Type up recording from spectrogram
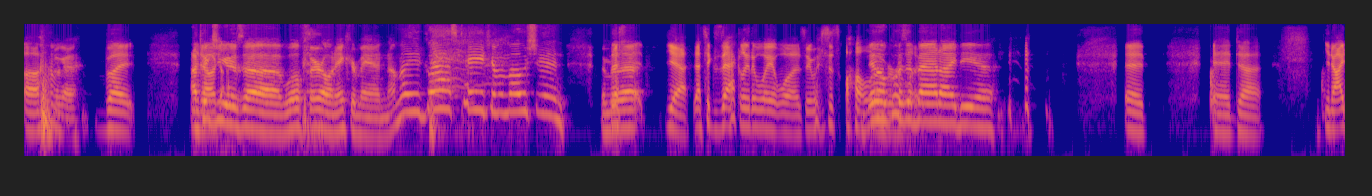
Uh, okay. But I know, picture you as uh, Will Ferrell and Anchorman. I'm a glass cage of emotion. Remember That's- that? yeah, that's exactly the way it was. It was just all Milk over was a bad idea. and and uh, you know, I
